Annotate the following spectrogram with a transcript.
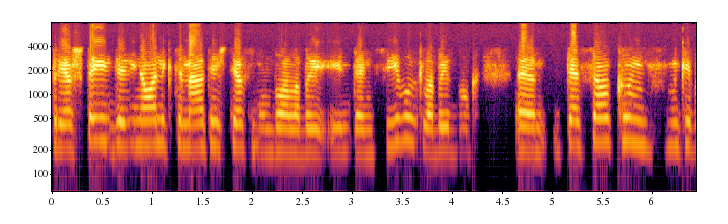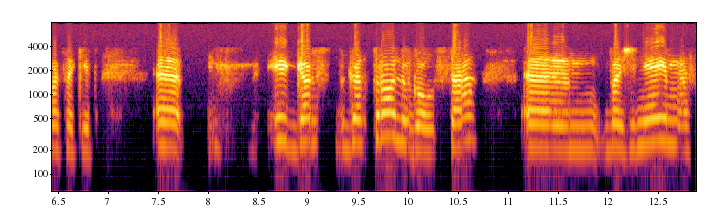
prieš tai 19 metai iš ties mums buvo labai intensyvūs, labai daug tiesiog, kaip pasakyti, gastrolių gausa, važinėjimas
